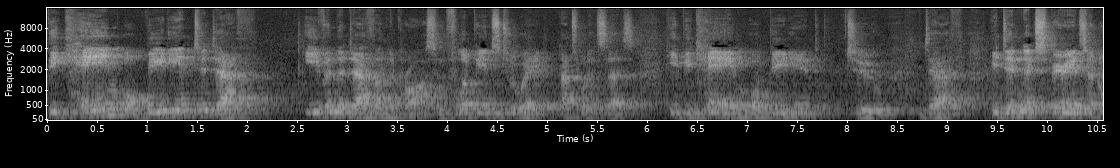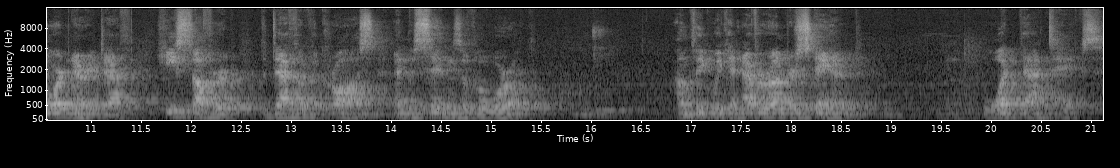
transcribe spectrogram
became obedient to death, even the death on the cross. In Philippians 2.8, that's what it says. He became obedient to death. He didn't experience an ordinary death. He suffered the death of the cross and the sins of the world. I don't think we can ever understand what that takes.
